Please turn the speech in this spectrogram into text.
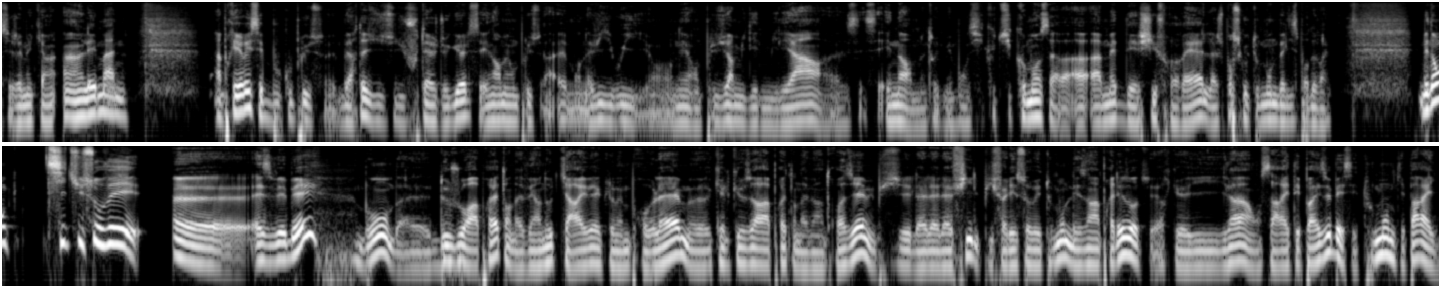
c'est jamais qu'un Lehman. A priori, c'est beaucoup plus. Berthez, c'est du foutage de gueule, c'est énormément plus. À mon avis, oui, on est en plusieurs milliers de milliards, euh, c'est énorme le truc. Mais bon, si tu commences à, mettre des chiffres réels, là, je pense que tout le monde balise pour de vrai. Mais donc, si tu sauvais euh, SVB, bon, bah, deux jours après, t'en avais un autre qui arrivait avec le même problème, euh, quelques heures après, t'en avais un troisième, et puis la, la, file, puis il fallait sauver tout le monde les uns après les autres. C'est-à-dire que là, on s'arrêtait pas à SVB, c'est tout le monde qui est pareil.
